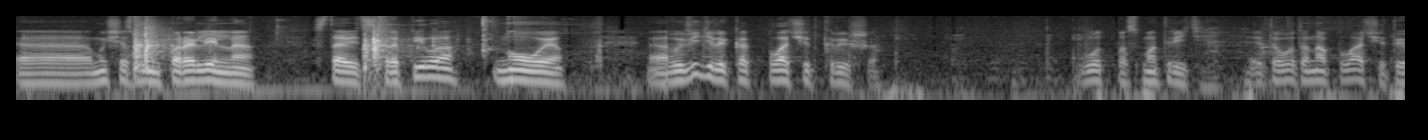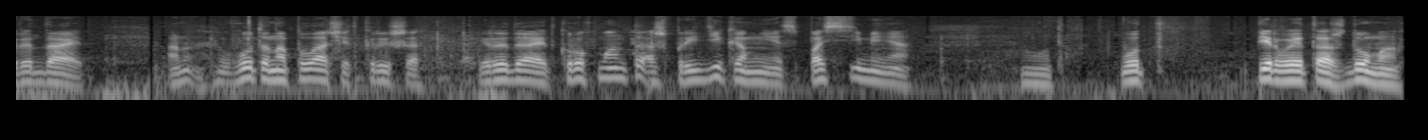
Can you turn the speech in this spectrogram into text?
Э, Мы сейчас будем параллельно ставить стропила новые. Э, Вы видели, как плачет крыша? Вот, посмотрите. Это вот она плачет и рыдает. Она- вот она плачет, крыша, и рыдает. Кровмонтаж, приди ко мне, спаси меня. Вот. Вот первый этаж дома,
